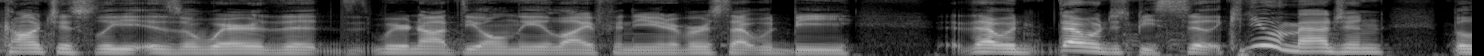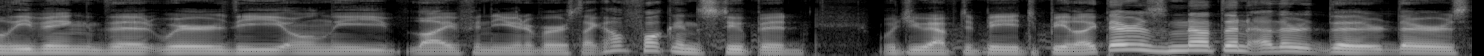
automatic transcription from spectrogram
consciously is aware that we're not the only life in the universe. That would be, that would that would just be silly. Can you imagine believing that we're the only life in the universe? Like, how fucking stupid would you have to be to be like, there's nothing other there. There's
